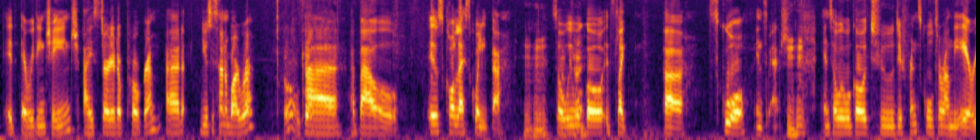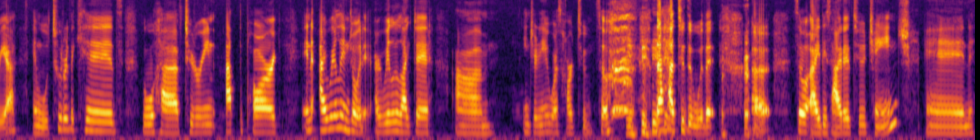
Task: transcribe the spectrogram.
it, everything changed. I started a program at UC Santa Barbara Oh, okay. uh, about, it was called La Escuelita. Mm-hmm. So we will go, it's like uh, school in Spanish. And so we will go to different schools around the area and we will tutor the kids. We will have tutoring at the park. And I really enjoyed it. I really liked it. Um, engineering was hard too. So that had to do with it. Uh, so I decided to change and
